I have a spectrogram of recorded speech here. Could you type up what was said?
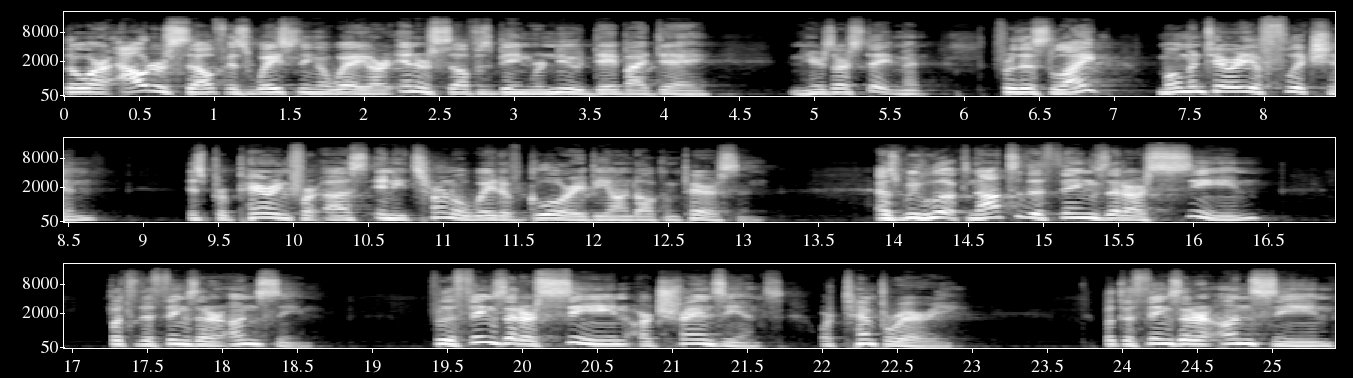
Though our outer self is wasting away, our inner self is being renewed day by day. And here's our statement for this light, momentary affliction is preparing for us an eternal weight of glory beyond all comparison. As we look not to the things that are seen, but to the things that are unseen. For the things that are seen are transient or temporary, but the things that are unseen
